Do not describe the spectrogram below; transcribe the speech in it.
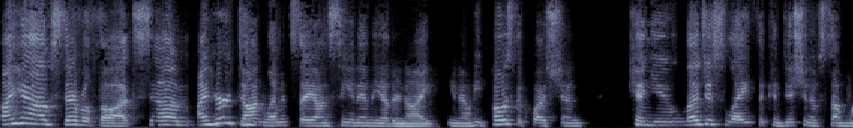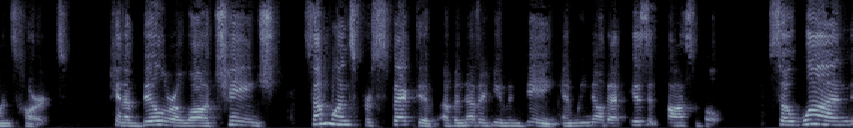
I have several thoughts. Um, I heard Don Lemon say on CNN the other night, you know, he posed the question Can you legislate the condition of someone's heart? Can a bill or a law change someone's perspective of another human being. And we know that isn't possible. So, one,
